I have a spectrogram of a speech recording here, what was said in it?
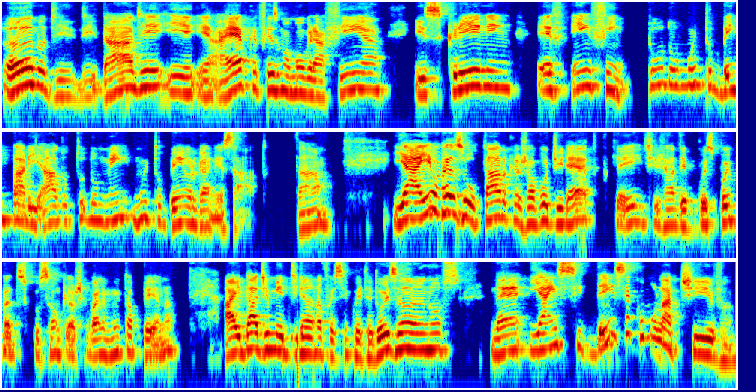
ano de, de idade, e, e a época fez mamografia, screening, enfim, tudo muito bem pareado, tudo bem, muito bem organizado, tá? E aí o resultado, que eu já vou direto, porque aí a gente já depois põe para discussão, que eu acho que vale muito a pena. A idade mediana foi 52 anos, né? E a incidência cumulativa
